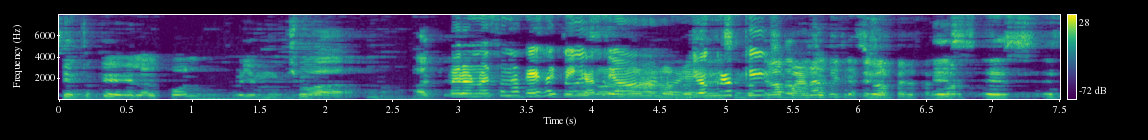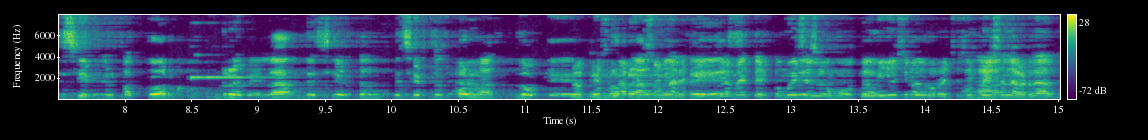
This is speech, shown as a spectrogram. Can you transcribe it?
Siento que el alcohol influye mucho a, a que... pero no es una justificación, No, no, no. Yo creo que- es No, para nada justificación, pero es, es, es decir, el factor revela de ciertas, de ciertas Claro. formas lo que, Lo que es una persona, definitivamente. es. Como dicen, los, como los niños y los borrachos siempre dicen la verdad.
